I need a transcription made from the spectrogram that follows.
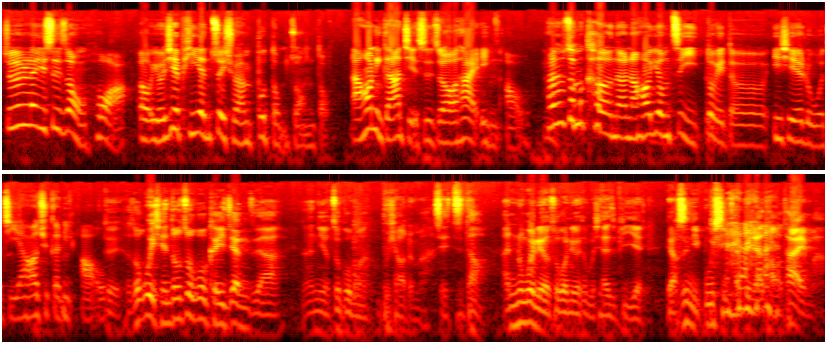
就是类似这种话哦，有一些 PM 最喜欢不懂装懂，然后你跟他解释之后，他也硬凹，他说怎么可能？然后用自己对的一些逻辑，然后去跟你凹。对，他说我以前都做过，可以这样子啊。那你有做过吗？不晓得嘛？谁知道啊？如果你有做过，你为什么现在是 PM？表示你不行，才被人家淘汰嘛。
